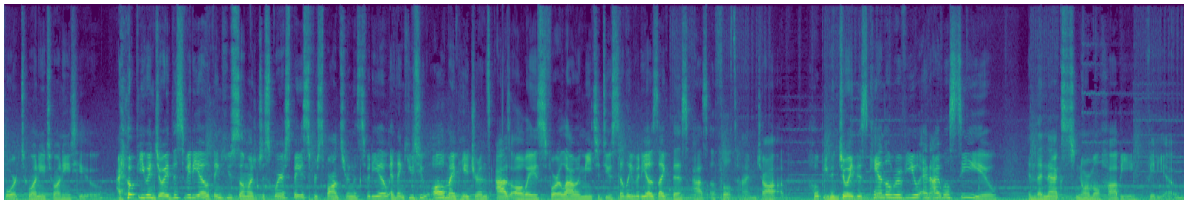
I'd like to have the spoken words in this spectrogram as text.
for 2022. I hope you enjoyed this video. Thank you so much to Squarespace for sponsoring this video, and thank you to all my patrons, as always, for allowing me to do silly videos like this as a full-time job. Hope you enjoyed this candle review, and I will see you in the next normal hobby video.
